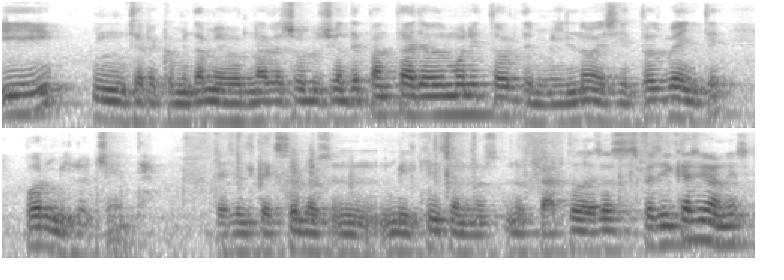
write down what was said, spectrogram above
y mm, se recomienda mejor una resolución de pantalla o de monitor de 1920 por 1080. Entonces el texto nos, Milkinson nos, nos da todas esas especificaciones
